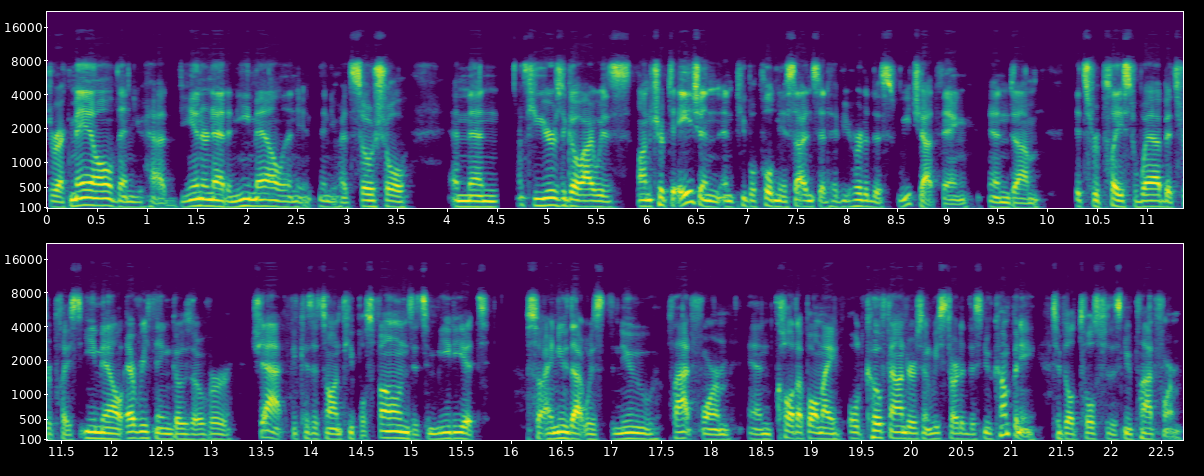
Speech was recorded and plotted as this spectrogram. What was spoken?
direct mail, then you had the internet and email, and then you had social. And then a few years ago, I was on a trip to Asia, and, and people pulled me aside and said, Have you heard of this WeChat thing? And um, it's replaced web, it's replaced email, everything goes over chat because it's on people's phones, it's immediate. So I knew that was the new platform and called up all my old co founders, and we started this new company to build tools for this new platform.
